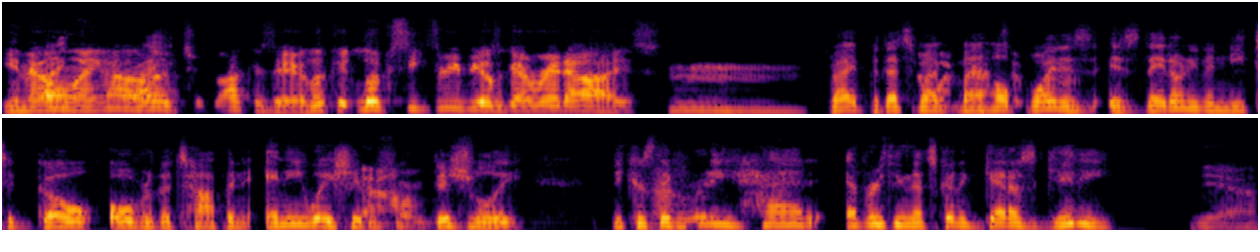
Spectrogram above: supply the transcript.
you know, Right, like oh right. look, Chewbacca's there. Look at look, C three PO's got red eyes. Hmm. Right, but that's know my, my whole point is is they don't even need to go over the top in any way, shape, or form visually because they've already had everything that's going to get us giddy Yeah,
